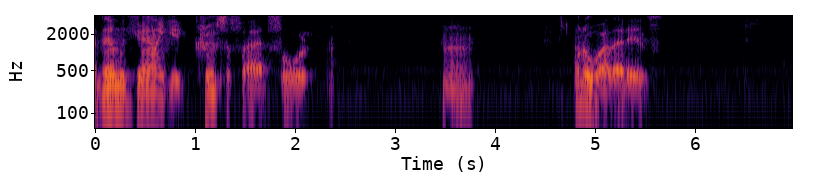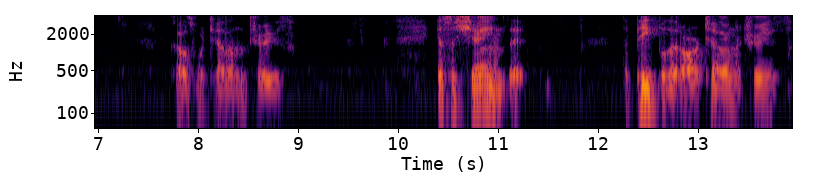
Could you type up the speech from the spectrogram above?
And then we kind of get crucified for it. Hmm. Wonder why that is. Because we're telling the truth. It's a shame that the people that are telling the truth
